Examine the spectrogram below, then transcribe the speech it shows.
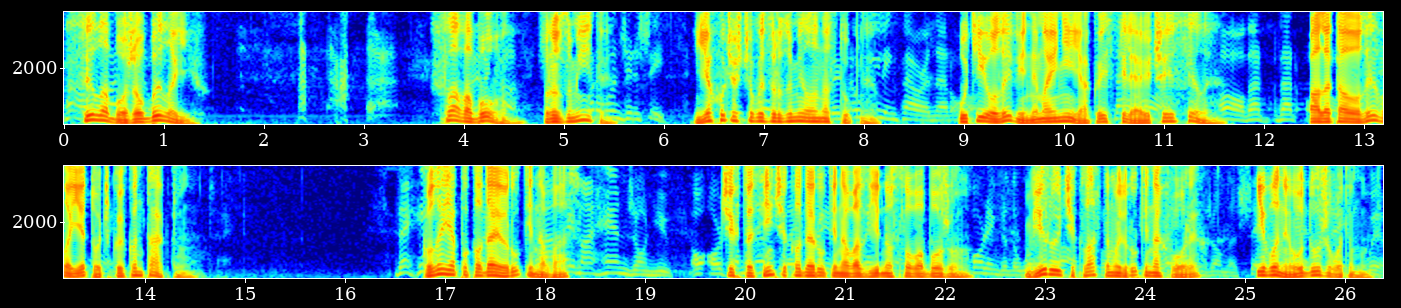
Сила Божа вбила їх. Слава Богу. Розумієте? Я хочу, щоб ви зрозуміли наступне. У тій оливі немає ніякої зціляючої сили, але та олива є точкою контакту. Коли я покладаю руки на вас, чи хтось інший кладе руки на вас згідно Слова Божого, віруючи кластимуть руки на хворих, і вони одужуватимуть.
